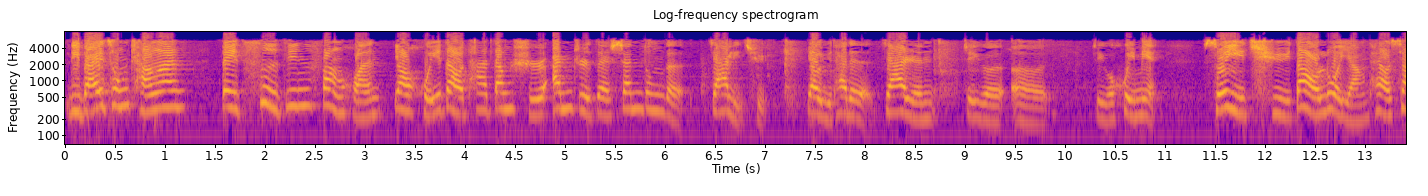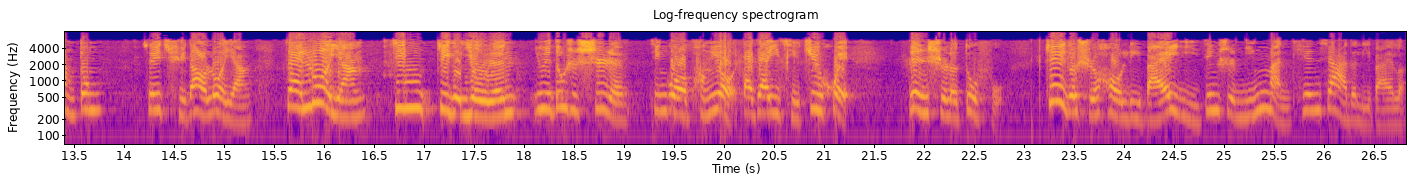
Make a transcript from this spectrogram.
李白从长安被赐金放还，要回到他当时安置在山东的家里去，要与他的家人这个呃这个会面，所以取到洛阳，他要向东，所以取到洛阳，在洛阳经这个有人，因为都是诗人，经过朋友，大家一起聚会，认识了杜甫。这个时候，李白已经是名满天下的李白了。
